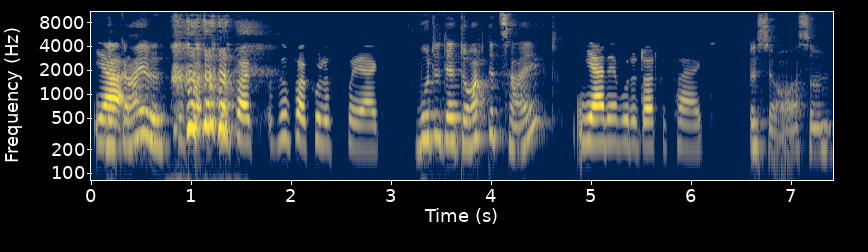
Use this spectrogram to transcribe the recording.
Ja, ja geil. Super, super, super cooles Projekt. Wurde der dort gezeigt? Ja, der wurde dort gezeigt. Ist ja awesome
